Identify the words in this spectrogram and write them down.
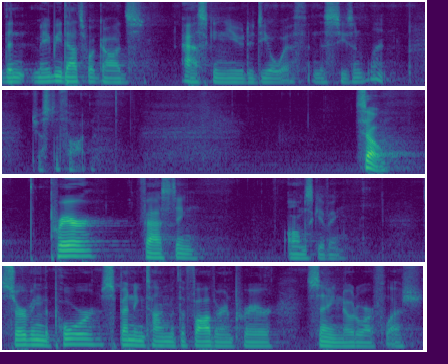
then maybe that's what God's asking you to deal with in this season of Lent. Just a thought. So, prayer, fasting, almsgiving, serving the poor, spending time with the Father in prayer, saying no to our flesh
